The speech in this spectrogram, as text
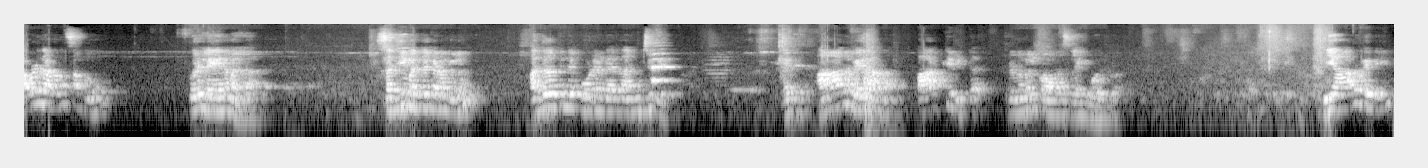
അവിടെ നടന്ന സംഭവം ഒരു ലയനമല്ല. സജി മല്ലക്കടമ്പിലും അദ്ദേഹത്തിന്റെ കൂടെ ഉണ്ടായിരുന്ന അഞ്ചു പേര്. ആറ് പേരാണ് പാർട്ടി വിട്ട് തൃണമൂൽ കോൺഗ്രസിലേക്ക് പോയത് ഈ ആറ് പേരെയും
